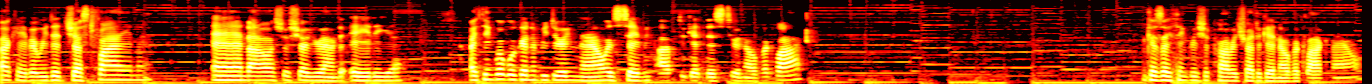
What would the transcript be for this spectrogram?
Okay, but we did just fine. And I'll also show you around 80. I think what we're going to be doing now is saving up to get this to an overclock. Because I think we should probably try to get an overclock now.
